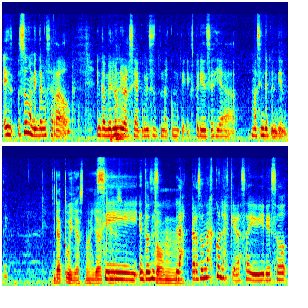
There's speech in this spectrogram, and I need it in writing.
Es, es un ambiente más cerrado. En cambio, en la Ujú. universidad comienzas a tener como que experiencias ya más independientes. Ya tuyas, ¿no? Ya que sí, entonces son- las personas con las que vas a vivir eso,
